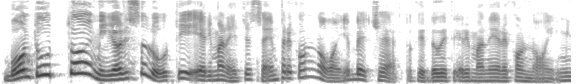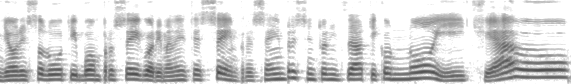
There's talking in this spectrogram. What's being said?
buon tutto, i migliori saluti e rimanete sempre con noi. E beh certo che dovete rimanere con noi, i migliori saluti, buon proseguo, rimanete sempre, sempre sintonizzati con noi, ciao!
